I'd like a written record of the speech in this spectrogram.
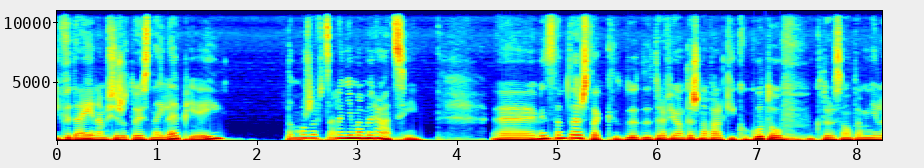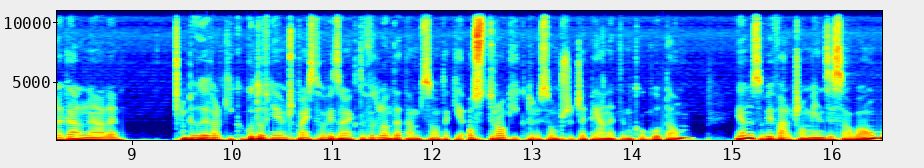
i wydaje nam się, że to jest najlepiej, to może wcale nie mamy racji. E, więc tam też tak trafiłam też na walki kogutów, które są tam nielegalne, ale były walki kogutów. Nie wiem, czy Państwo wiedzą, jak to wygląda. Tam są takie ostrogi, które są przyczepiane tym kogutom i one sobie walczą między sobą.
